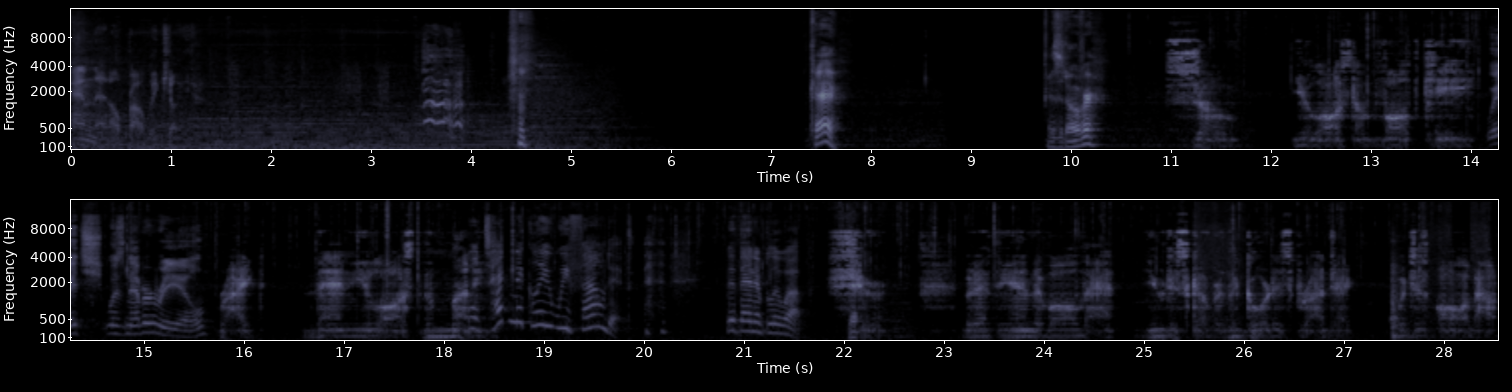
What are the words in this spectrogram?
And then I'll probably kill you. Okay. Is it over? So, you lost a vault key, Which was never real. right? Then you lost the Well, technically, we found it. but then it blew up. Sure. But at the end of all that, you discover the Gortys Project, which is all about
